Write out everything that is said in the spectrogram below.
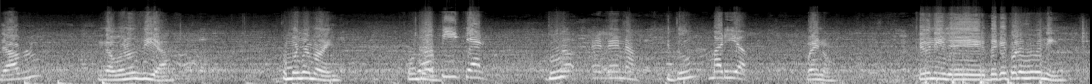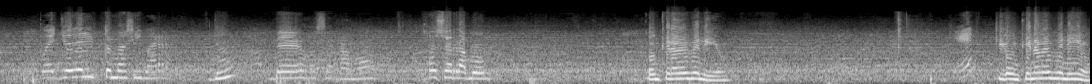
¿Ya hablo? Venga, buenos días. ¿Cómo llamáis? ¿Cómo te Yo? Peter. ¿Tú? Elena. ¿Y tú? María. Bueno. ¿Qué venís? ¿De, de qué colegio venís? Pues yo del Tomás Ibarra. ¿Tú? De José Ramón. José Ramón. ¿Con quién habéis venido? ¿Qué? ¿Que ¿Con quién habéis venido?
